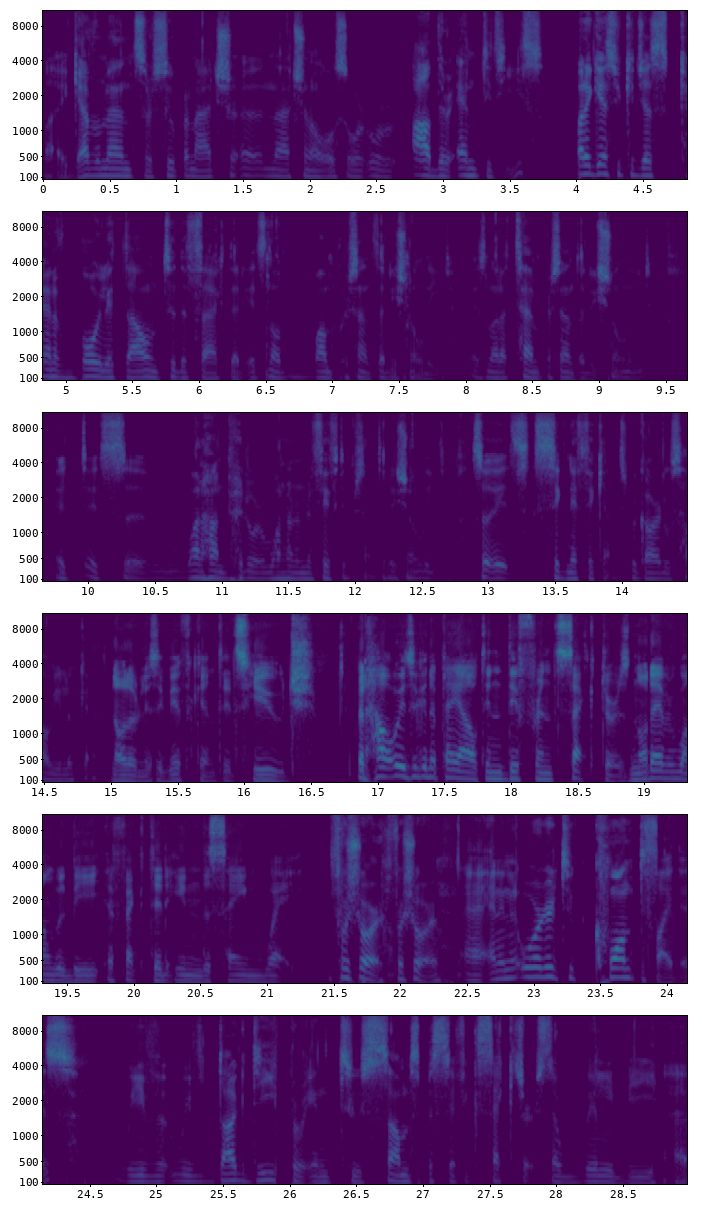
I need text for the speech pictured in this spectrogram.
by governments or supranationals or, or other entities. But I guess you could just kind of boil it down to the fact that it's not 1% additional need. It's not a 10% additional need. It, it's uh, 100 or 150% additional need. So it's significant, regardless how you look at it. Not only significant, it's huge. But how is it going to play out in different sectors? Not everyone will be affected in the same way. For sure, for sure. Uh, and in order to quantify this, we've we've dug deeper into some specific sectors that will be uh,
